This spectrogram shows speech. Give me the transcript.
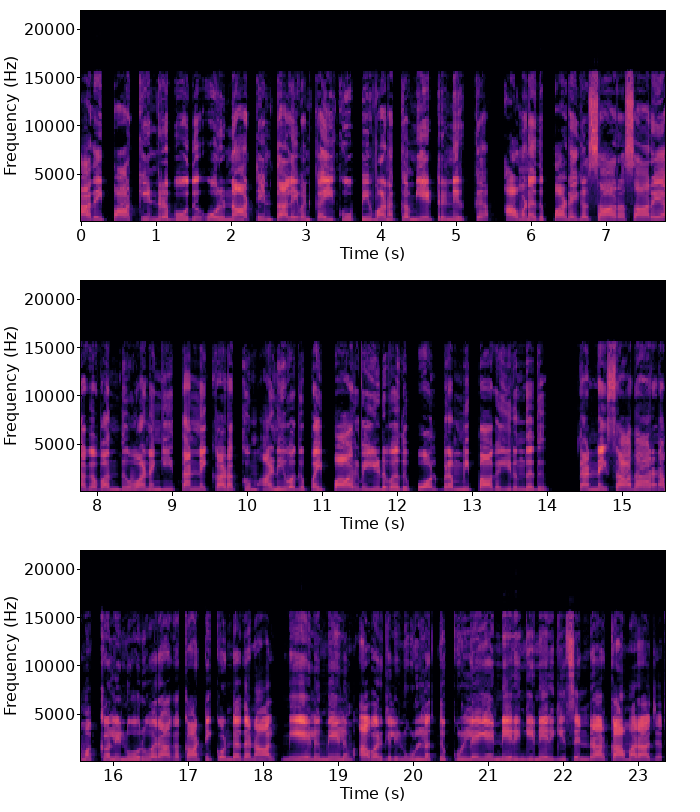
அதை பார்க்கின்ற போது ஒரு நாட்டின் தலைவன் கைகூப்பி வணக்கம் ஏற்று நிற்க அவனது படைகள் சாரசாரையாக வந்து வணங்கி தன்னை கடக்கும் அணிவகுப்பை பார்வையிடுவது போல் பிரமிப்பாக இருந்தது. தன்னை சாதாரண மக்களின் ஒருவராக காட்டிக்கொண்டதனால் மேலும் மேலும் அவர்களின் உள்ளத்துக்குள்ளேயே நெருங்கி நெருங்கி சென்றார் காமராஜர்.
